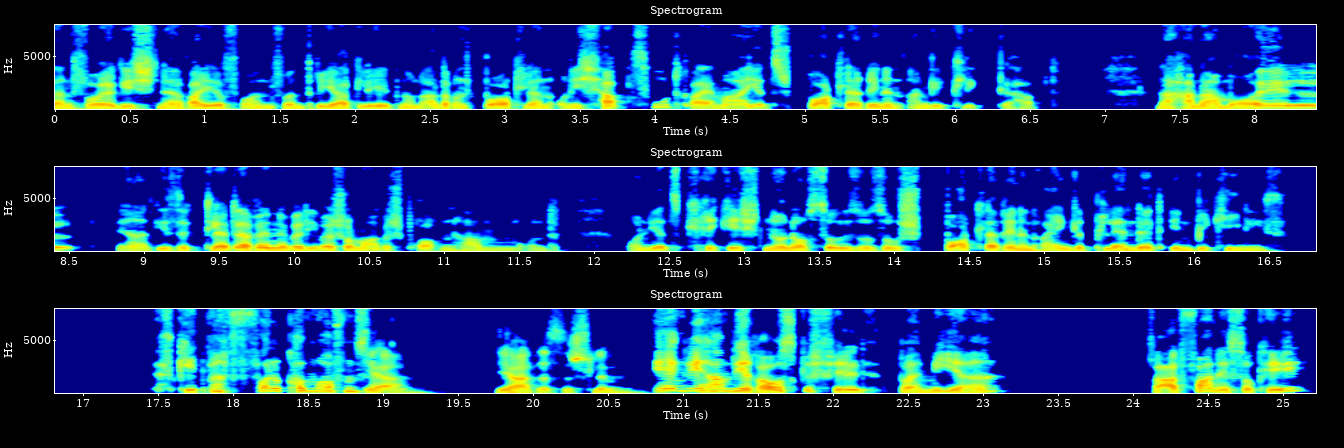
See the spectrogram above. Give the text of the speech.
Dann folge ich 'ner Reihe von von Triathleten und anderen Sportlern und ich habe 2, dreimal jetzt Sportlerinnen angeklickt gehabt. 'Ne Hannah Moyl, ja, diese Kletterin, über die wir schon mal gesprochen haben und und jetzt kriege ich nur noch so so so Sportlerinnen eingeblendet in Bikinis. Es geht mir vollkommen auf 'n Sack. Ja, ja, das ist schlimm. Irgendwie haben die rausgefiltert bei mir Radfahren ist okay,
